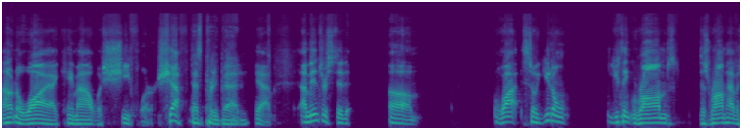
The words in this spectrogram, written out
I don't know why I came out with Schiefler. Chef. That's pretty bad. Yeah. I'm interested. Um, why? So you don't, you think Rahm's, does Rahm have a,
